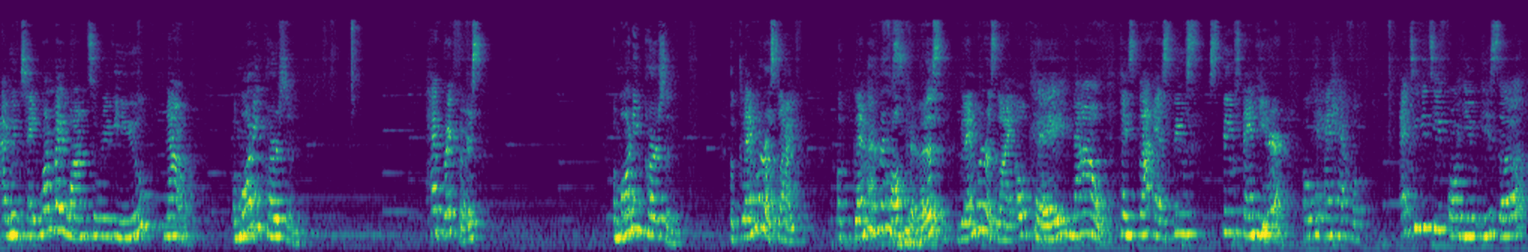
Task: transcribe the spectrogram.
I will take one by one to review. Now, a morning person. Have breakfast. A morning person. A glamorous life. A glamorous focus. Glamorous life. Okay, now thanks class and still still stand here. Okay, I have a activity for you is a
